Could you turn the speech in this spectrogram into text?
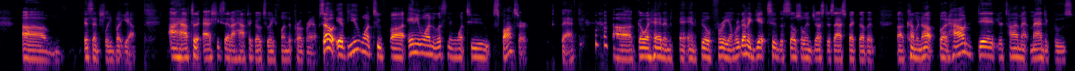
um, essentially. But yeah, I have to, as she said, I have to go to a funded program. So if you want to, uh, anyone listening want to sponsor that, uh, go ahead and and feel free. And we're going to get to the social injustice aspect of it uh, coming up. But how did your time at Magic Boost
